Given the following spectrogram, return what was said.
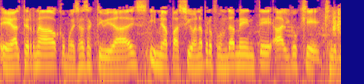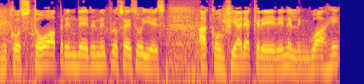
he alternado como esas actividades y me apasiona profundamente algo que, me costó aprender en el proceso y es a confiar y a creer en el lenguaje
